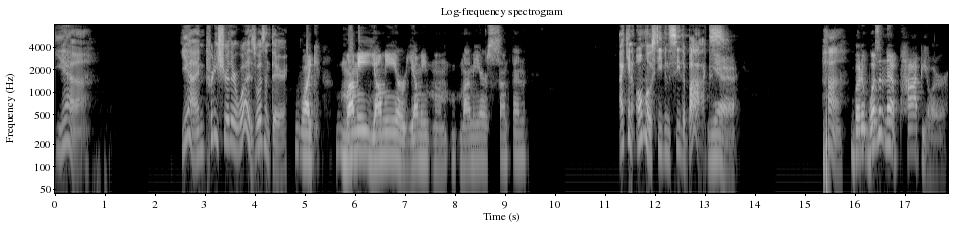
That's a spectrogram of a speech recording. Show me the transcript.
Yeah. Yeah, I'm pretty sure there was, wasn't there? like mummy yummy or yummy m- mummy or something. I can almost even see the box. Yeah, Huh. but it wasn't that popular.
